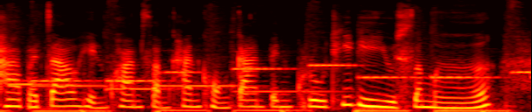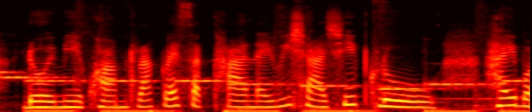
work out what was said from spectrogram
ข้าพเจ้าเห็นความสำคัญของการเป็นครูที่ดีอยู่เสมอ โดยมีความรักและศรัทธาในวิชาชีพครู ให้บ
